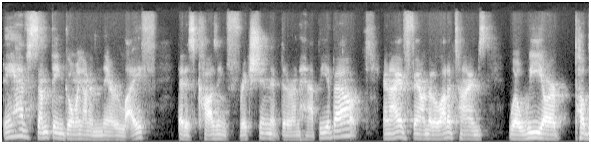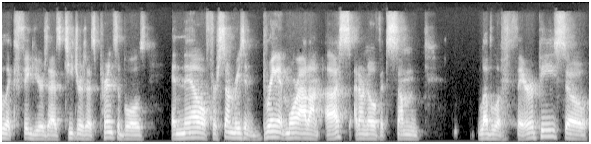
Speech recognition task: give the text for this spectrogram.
they have something going on in their life that is causing friction that they're unhappy about. And I have found that a lot of times, well, we are public figures as teachers, as principals, and they'll, for some reason, bring it more out on us. I don't know if it's some level of therapy. So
